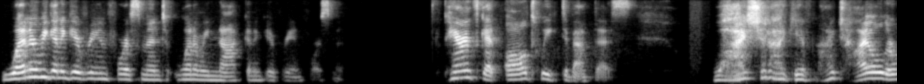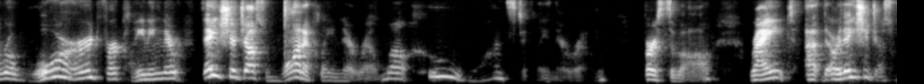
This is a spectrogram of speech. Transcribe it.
When are we going to give reinforcement? When are we not going to give reinforcement? Parents get all tweaked about this why should I give my child a reward for cleaning their they should just want to clean their room. Well, who wants to clean their room? First of all, right? Uh, or they should just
